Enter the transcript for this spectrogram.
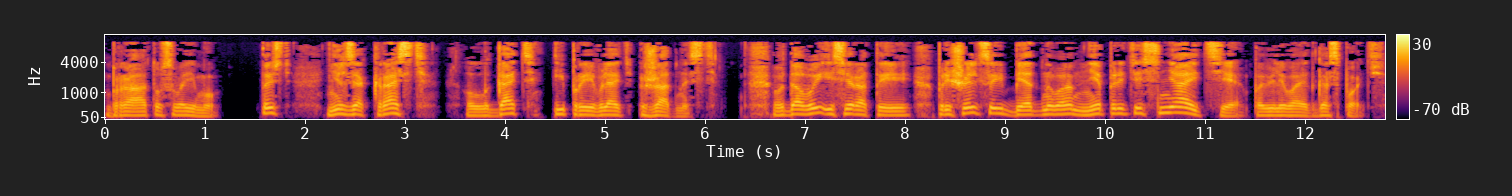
брату своему». То есть нельзя красть, лгать и проявлять жадность. Вдовы и сироты, пришельцы и бедного не притесняйте, повелевает Господь.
